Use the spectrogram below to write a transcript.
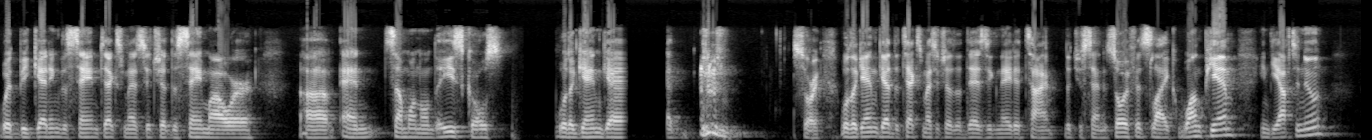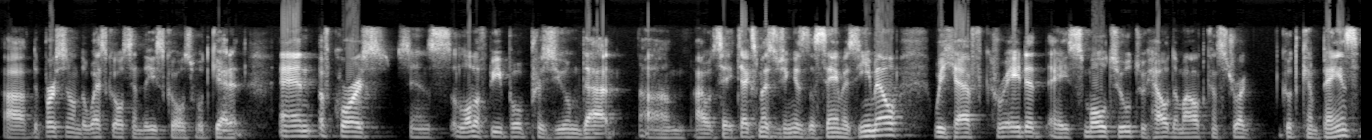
would be getting the same text message at the same hour, uh, and someone on the East Coast would again get sorry would again get the text message at the designated time that you send it. So if it's like 1 p.m in the afternoon uh, the person on the west coast and the east coast would get it. And of course since a lot of people presume that um, i would say text messaging is the same as email we have created a small tool to help them out construct good campaigns.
